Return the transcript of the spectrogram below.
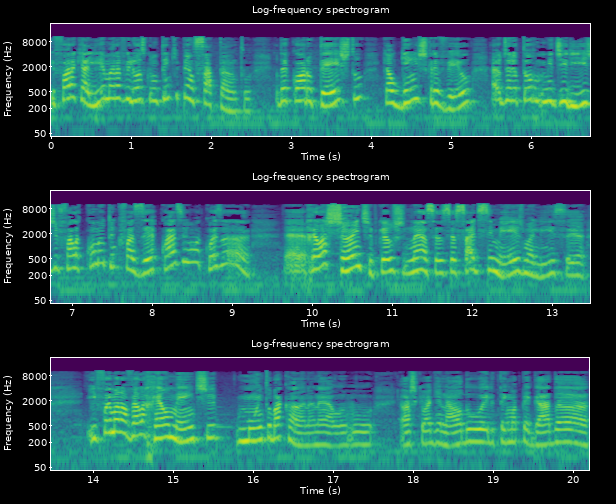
E fora que ali é maravilhoso, que não tem que pensar tanto. Eu decoro o texto que alguém escreveu, aí o diretor me dirige, fala como eu tenho que fazer, é quase uma coisa é, relaxante, porque né, você- você sai de si mesmo ali, você... E foi uma novela realmente muito bacana, né? O, o- eu acho que o Aguinaldo, ele tem uma pegada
